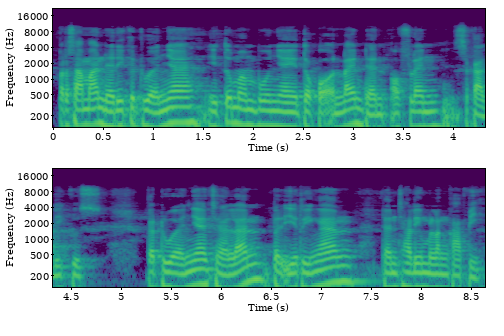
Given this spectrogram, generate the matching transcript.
Persamaan dari keduanya itu mempunyai toko online dan offline sekaligus. Keduanya jalan beriringan dan saling melengkapi.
